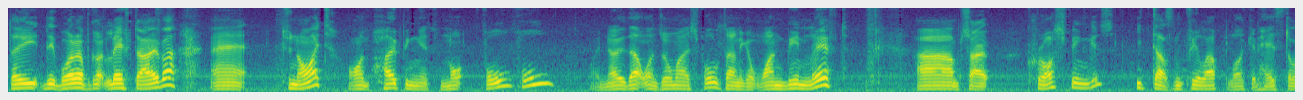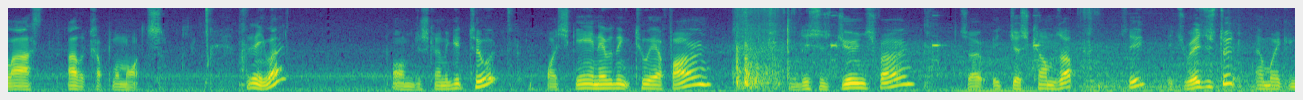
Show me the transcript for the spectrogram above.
the, the what I've got left over uh, tonight. I'm hoping it's not full full. I know that one's almost full. It's only got one bin left. Um, so cross fingers, it doesn't fill up like it has the last other couple of nights. But anyway, I'm just going to get to it. I scan everything to our phone. This is June's phone. So it just comes up. See, it's registered and we can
